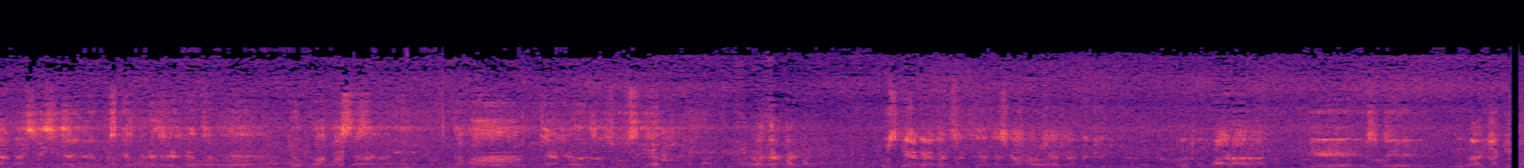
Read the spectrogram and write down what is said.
ایم ایف سی سی آئی میں اس کے پریزیڈنٹ بن سکتے ہیں، جو پاکستان کی تمام چیمبرز ایسوسیشن کی مدر بڑی اس میں اگر کر سکتے ہیں تو اس کا نام شیئر کرنے چاہیے تو بہرحال یہ اس میں پورا شکریہ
